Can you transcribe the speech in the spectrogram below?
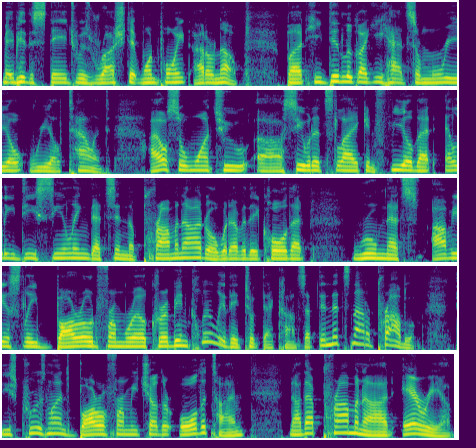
Maybe the stage was rushed at one point. I don't know. But he did look like he had some real, real talent. I also want to uh, see what it's like and feel that LED ceiling that's in the promenade or whatever they call that room that's obviously borrowed from Royal Caribbean. Clearly, they took that concept, and that's not a problem. These cruise lines borrow from each other all the time. Now, that promenade area,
